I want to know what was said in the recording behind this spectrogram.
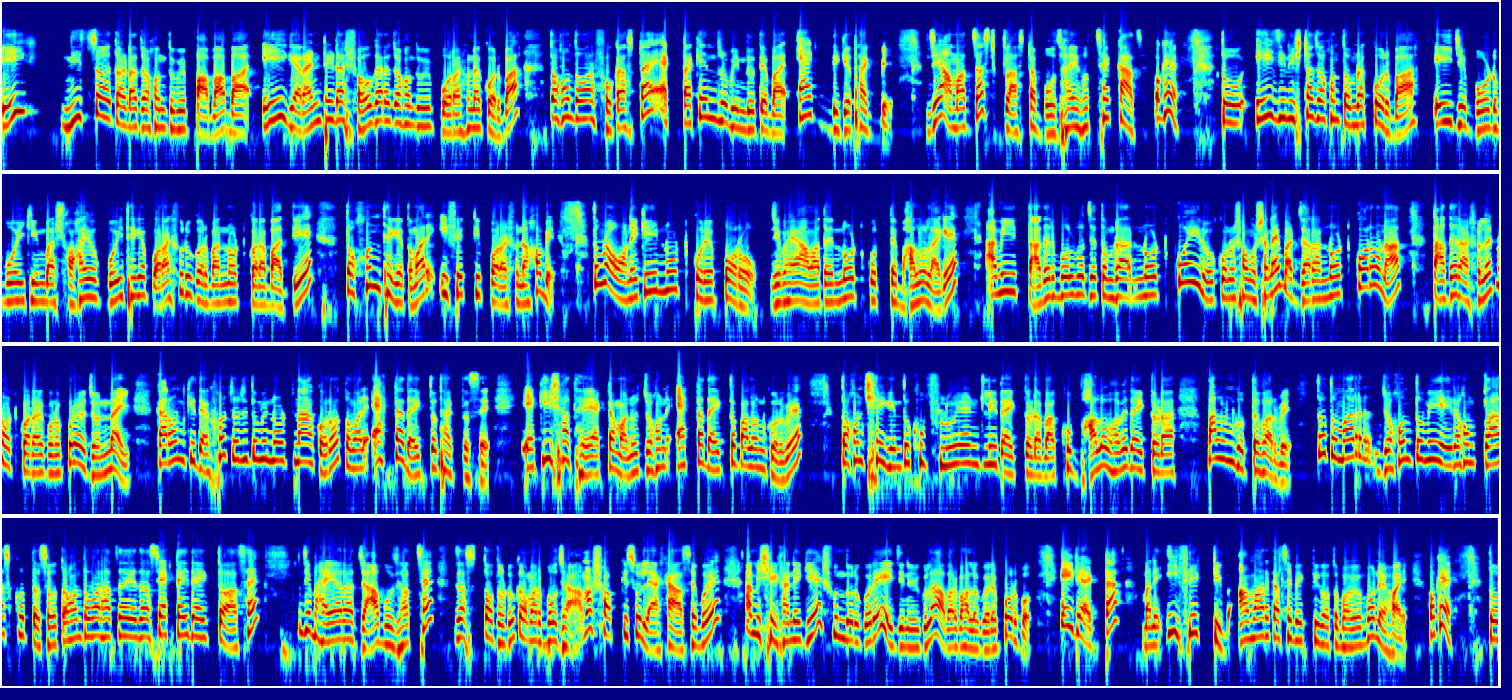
এই নিশ্চয়তাটা যখন তুমি পাবা বা এই গ্যারান্টিটা সহকারে যখন তুমি পড়াশোনা করবা, তখন তোমার ফোকাসটা একটা কেন্দ্রবিন্দুতে বা একদিকে থাকবে। যে আমার জাস্ট ক্লাসটা বোঝাই হচ্ছে কাজ। ওকে? তো এই জিনিসটা যখন তোমরা করবা, এই যে বোর্ড বই কিংবা সহায়ক বই থেকে পড়া শুরু করবা নোট করা বাদ দিয়ে, তখন থেকে তোমার ইফেক্টিভ পড়াশোনা হবে। তোমরা অনেকেই নোট করে পড়ো যে ভাইয়া আমাদের নোট করতে ভালো লাগে। আমি তাদের বলব যে তোমরা নোট কইরো কোনো সমস্যা নাই। বাট যারা নোট করো না, তাদের আসলে নোট করার কোনো প্রয়োজন নাই। কারণ কি দেখো যদি তুমি নোট না করো তোমার একটা দায়িত্ব থাকতেছে। একই সাথে একটা মানুষ যখন একটা দায়িত্ব পালন করবে, তখন সে কিন্তু খুব ফ্লুয়েন্টলি দায়িত্বটা বা খুব ভালোভাবে দায়িত্বটা পালন করতে পারবে। তো তোমার যখন তুমি এইরকম ক্লাস করতেছো তখন তোমার হাতে জাস্ট একটাই দায়িত্ব আছে যে ভাইয়ারা যা বুঝাচ্ছে জাস্ট ততটুকু আমার বোঝা। আমার সবকিছু লেখা আছে বইয়ে। আমি সেখানে গিয়ে সুন্দর করে এই জিনিসগুলো আবার ভালো করে পড়ব। এইটা একটা মানে ইফেক্টিভ আমার কাছে ব্যক্তিগতভাবে মনে হয়। ওকে? তো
